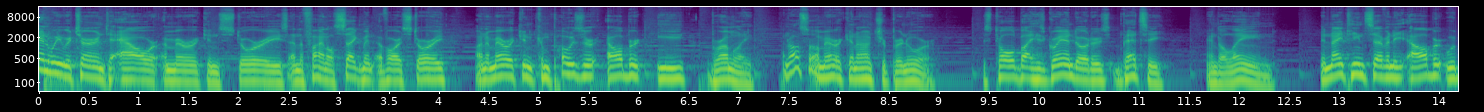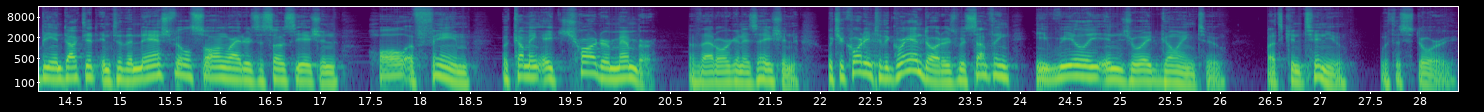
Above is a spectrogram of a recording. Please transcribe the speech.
And we return to our American stories and the final segment of our story on American composer Albert E. Brumley, and also American entrepreneur, is told by his granddaughters Betsy and Elaine. In 1970, Albert would be inducted into the Nashville Songwriters Association Hall of Fame, becoming a charter member of that organization, which, according to the granddaughters, was something he really enjoyed going to. Let's continue with the story.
